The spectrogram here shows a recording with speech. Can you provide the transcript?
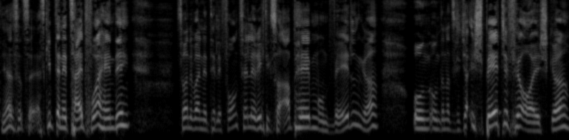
Ja, es, gibt eine Zeit vor Handy. So, und ich war in der Telefonzelle richtig so abheben und wählen, gell? Und, und dann hat sie gesagt, ja, ich späte für euch, gell?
